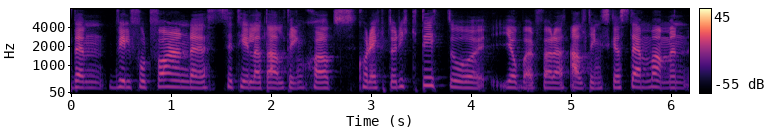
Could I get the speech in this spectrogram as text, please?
den vill fortfarande se till att allting sköts korrekt och riktigt och jobbar för att allting ska stämma. Men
